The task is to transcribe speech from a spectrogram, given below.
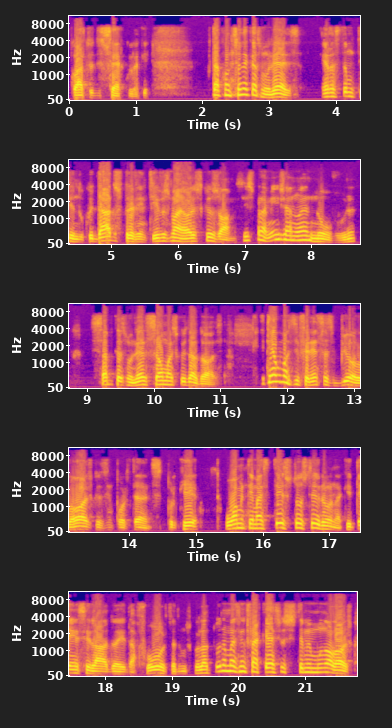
quarto de século aqui. O que está acontecendo é que as mulheres elas estão tendo cuidados preventivos maiores que os homens. Isso para mim já não é novo, né? Você sabe que as mulheres são mais cuidadosas. E tem algumas diferenças biológicas importantes, porque o homem tem mais testosterona, que tem esse lado aí da força, da musculatura, mas enfraquece o sistema imunológico.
